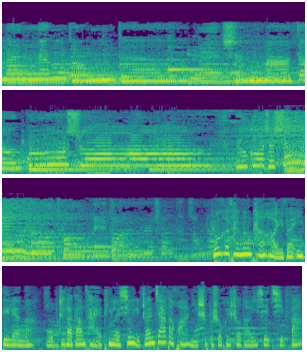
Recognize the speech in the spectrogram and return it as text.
们能懂得，什么都不说。如果这生命如同一段旅程，如何才能谈好一段异地恋呢？我不知道刚才听了心理专家的话，你是不是会受到一些启发？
